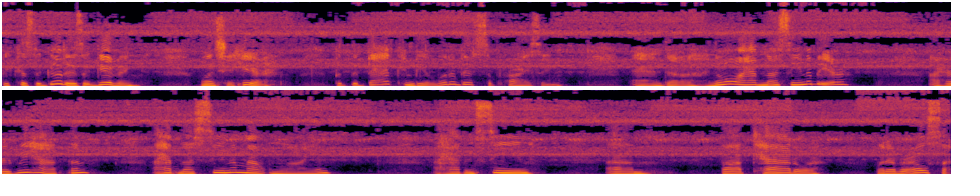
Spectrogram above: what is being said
because the good is a giving once you're here, but the bad can be a little bit surprising. And uh, no, I have not seen a bear. I heard we have them. I have not seen a mountain lion. I haven't seen um, bobcat or whatever else I,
